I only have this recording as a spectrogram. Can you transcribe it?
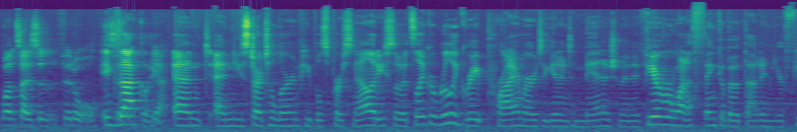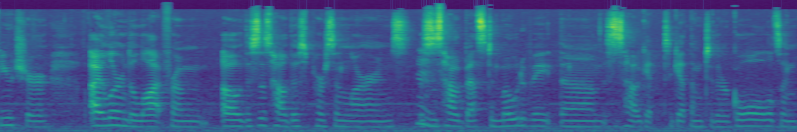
one size doesn't fit all. So, Exactly. yeah. And and you start to learn people's personality. So it's like a really great primer to get into management. If you ever want to think about that in your future, I learned a lot from oh, this is how this person learns. This is hmm. how best to motivate them. This is how get to get them to their goals and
